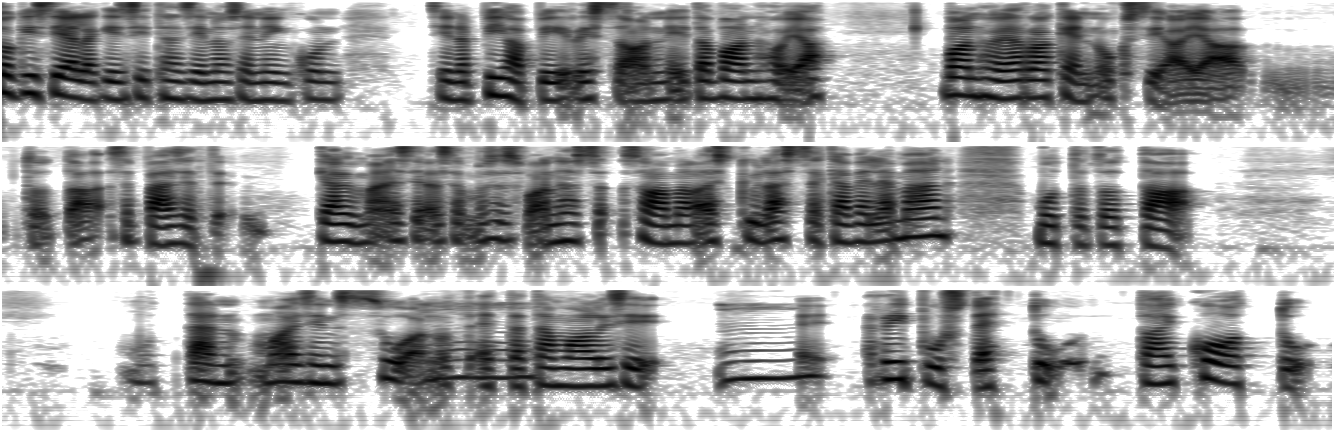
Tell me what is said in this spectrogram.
toki sielläkin sittenhän siinä on se niin kuin siinä pihapiirissä on niitä vanhoja, vanhoja rakennuksia ja tota, sä pääset käymään siellä semmoisessa vanhassa saamelaiskylässä kävelemään, mutta tota, mutta tämän mä olisin suonut, mm. että tämä olisi mm. ripustettu tai koottu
